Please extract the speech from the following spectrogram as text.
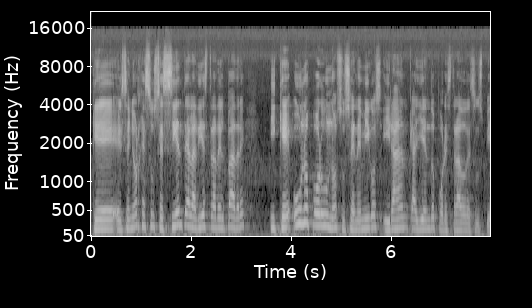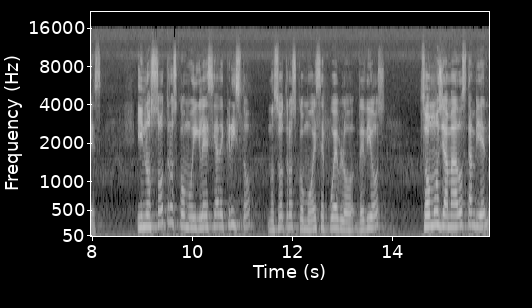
que el Señor Jesús se siente a la diestra del Padre y que uno por uno sus enemigos irán cayendo por estrado de sus pies. Y nosotros como iglesia de Cristo, nosotros como ese pueblo de Dios, somos llamados también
